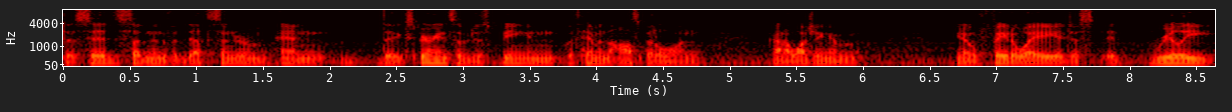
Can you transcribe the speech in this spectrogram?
to SIDS, sudden infant death syndrome, and the experience of just being in, with him in the hospital and kind of watching him you know, fade away. It just, it really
